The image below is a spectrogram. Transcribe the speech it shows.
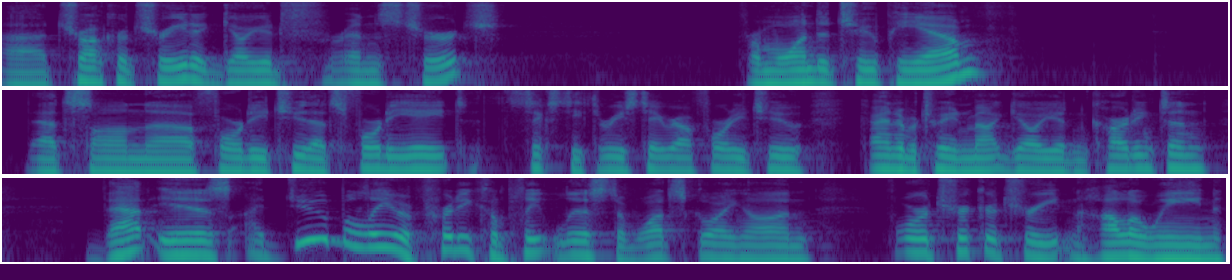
uh, trunk or treat at Gilead Friends Church from 1 to 2 p.m. That's on uh, 42. That's 4863 State Route 42, kind of between Mount Gilead and Cardington. That is, I do believe, a pretty complete list of what's going on for trick or treat and Halloween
